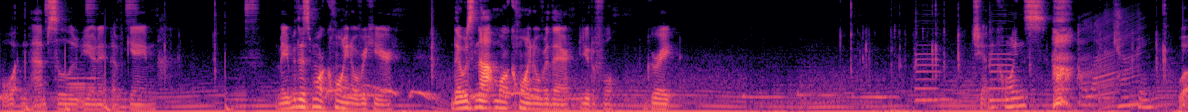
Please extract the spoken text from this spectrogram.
What an absolute unit of game. Maybe there's more coin over here. There was not more coin over there. Beautiful. Great. Any coins? Whoa.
